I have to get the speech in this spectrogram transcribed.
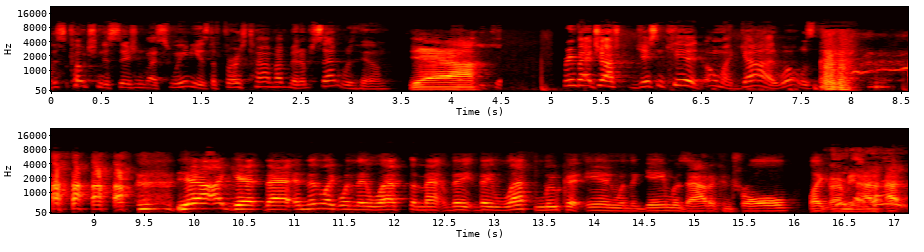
This coaching decision by Sweeney is the first time I've been upset with him. Yeah. Bring back Josh Jason Kidd. Oh my God, what was that? yeah, I get that. And then like when they left the ma- they they left Luka in when the game was out of control. Like I mean, I, I,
